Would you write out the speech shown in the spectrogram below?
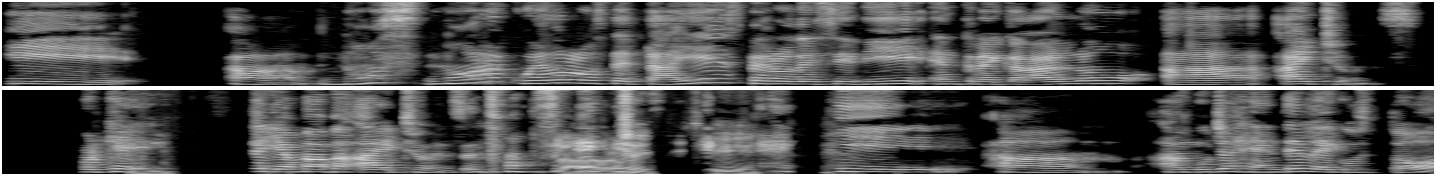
y um, no, no recuerdo los detalles, pero decidí entregarlo a iTunes porque se llamaba iTunes. Entonces, y um, a mucha gente le gustó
